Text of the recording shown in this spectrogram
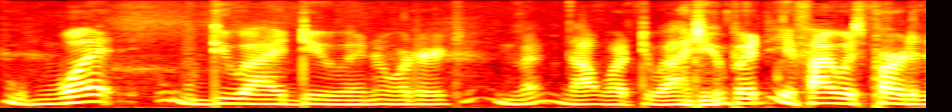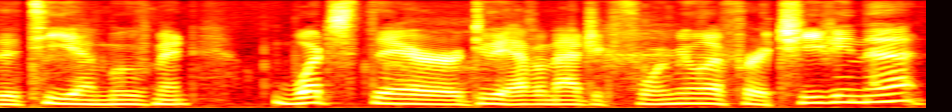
what do I do in order, to, not what do I do, but if I was part of the TM movement, what's their, do they have a magic formula for achieving that?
